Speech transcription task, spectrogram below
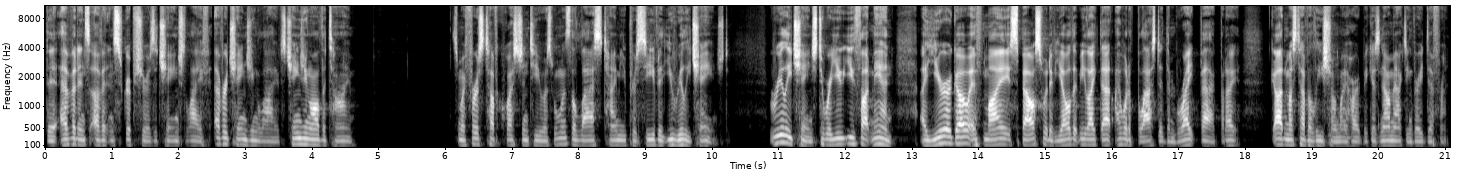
The evidence of it in Scripture is a changed life, ever changing lives, changing all the time. So, my first tough question to you is when was the last time you perceived that you really changed? really changed to where you, you thought, man, a year ago, if my spouse would have yelled at me like that, I would have blasted them right back. But I, God must have a leash on my heart because now I'm acting very different.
